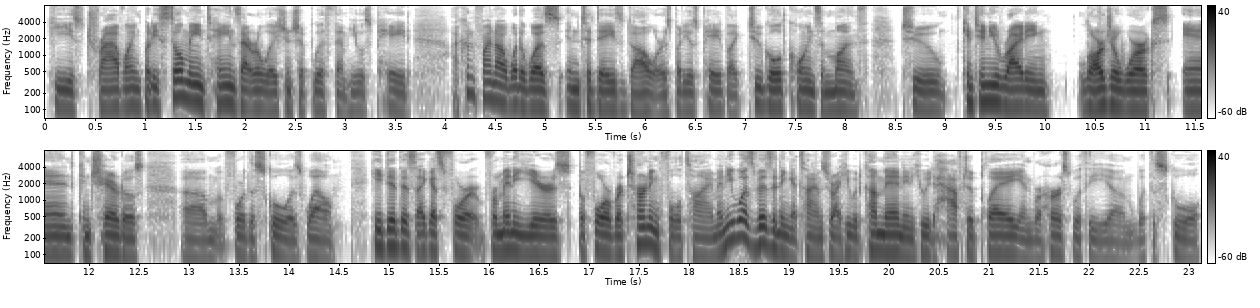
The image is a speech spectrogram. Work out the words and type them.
He's traveling, but he still maintains that relationship with them. He was paid I couldn't find out what it was in today's dollars, but he was paid like two gold coins a month to continue writing larger works and concertos um, for the school as well. He did this, I guess, for for many years before returning full time, and he was visiting at times. Right, he would come in and he would have to play and rehearse with the um, with the school.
